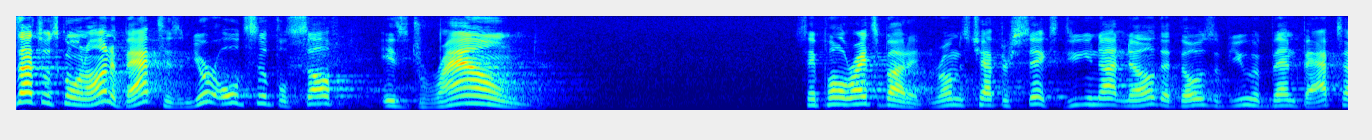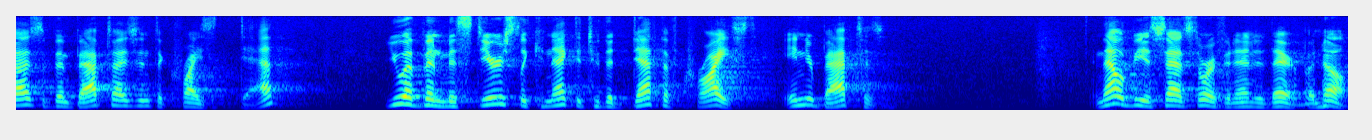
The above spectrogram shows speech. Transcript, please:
that's what's going on at baptism. Your old sinful self is drowned St. Paul writes about it in Romans chapter 6. Do you not know that those of you who have been baptized have been baptized into Christ's death? You have been mysteriously connected to the death of Christ in your baptism. And that would be a sad story if it ended there, but no.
